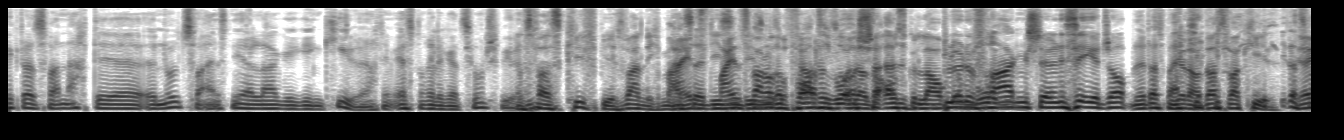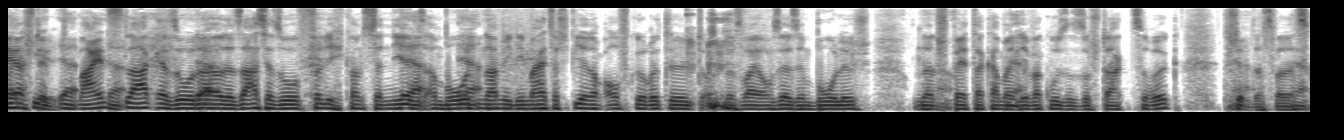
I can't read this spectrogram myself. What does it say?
Hector, das war nach der äh, 0 zu 1 Niederlage gegen Kiel, nach dem ersten Relegationsspiel. Das ne? war das Kielspiel, es war nicht Mainz. Als er diesen, Mainz diesen war so Reporter fertig, so so also ausgelaufen. Blöde. Fragen stellen ist ja ihr Job, ne? Das Genau, das war Kiel. das ja, war ja, Kiel. stimmt. Ja, Mainz ja. lag er so da, Ja. da saß er so völlig konsterniert am Boden, haben die die Mainzer Spieler noch aufgerüttelt und das war ja auch sehr symbolisch. Und dann später kam er in. Leverkusen so stark zurück. Stimmt, das war das.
